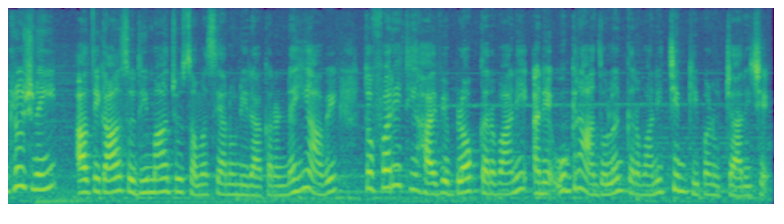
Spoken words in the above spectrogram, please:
એટલું જ નહીં, આવતીકાલ સુધીમાં જો સમસ્યાનું નિરાકરણ નહીં આવે, તો ફરીથી હાઈવે બ્લોક કરવાની અને ઉગ્ર આંદોલન કરવાની ચીમકી પણ ઉચ્ચારી છે.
